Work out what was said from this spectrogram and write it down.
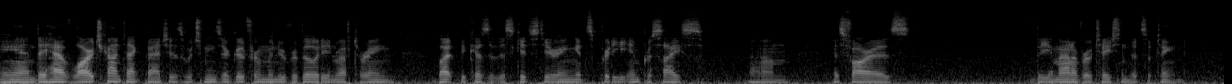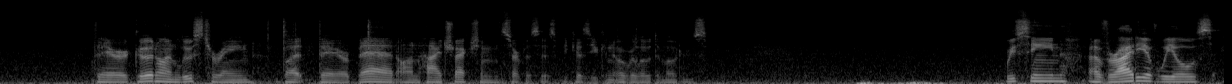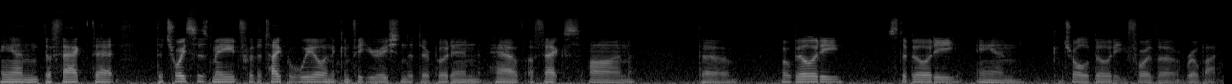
and they have large contact patches, which means they're good for maneuverability in rough terrain. But because of the skid steering, it's pretty imprecise um, as far as the amount of rotation that's obtained. They're good on loose terrain, but they're bad on high traction surfaces because you can overload the motors. We've seen a variety of wheels and the fact that the choices made for the type of wheel and the configuration that they're put in have effects on the mobility, stability, and controllability for the robot.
